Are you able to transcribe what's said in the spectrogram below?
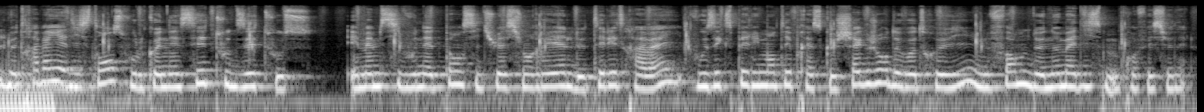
Le travail à distance, vous le connaissez toutes et tous. Et même si vous n'êtes pas en situation réelle de télétravail, vous expérimentez presque chaque jour de votre vie une forme de nomadisme professionnel.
